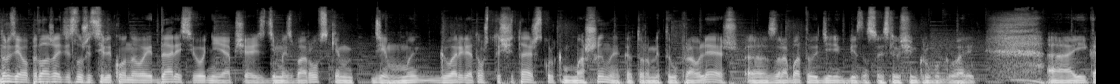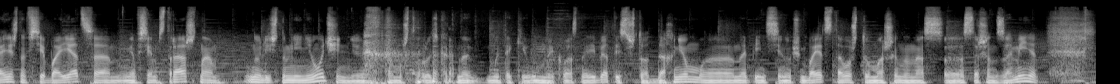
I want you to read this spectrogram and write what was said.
Друзья, вы продолжаете слушать «Силиконовые дали». Сегодня я общаюсь с Димой Зборовским. Дим, мы говорили о том, что ты считаешь, сколько машины, которыми ты управляешь, э, зарабатывают денег бизнесу, если очень грубо говорить. Э, и, конечно, все боятся, всем страшно. Ну, лично мне не очень, э, потому что вроде как мы такие умные, классные ребята, если что, отдохнем на пенсии. Ну, в общем, боятся того, что машины нас совершенно заменят.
